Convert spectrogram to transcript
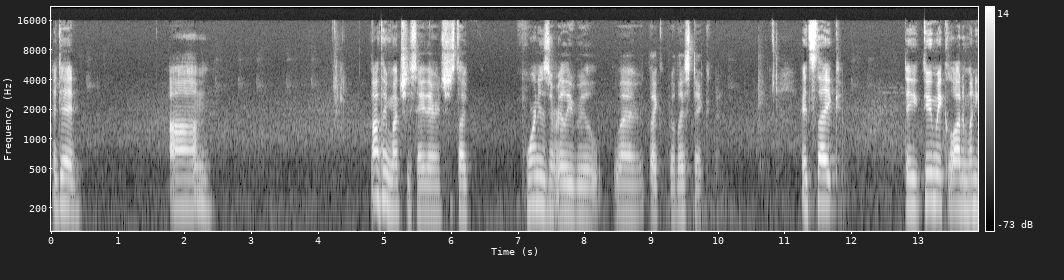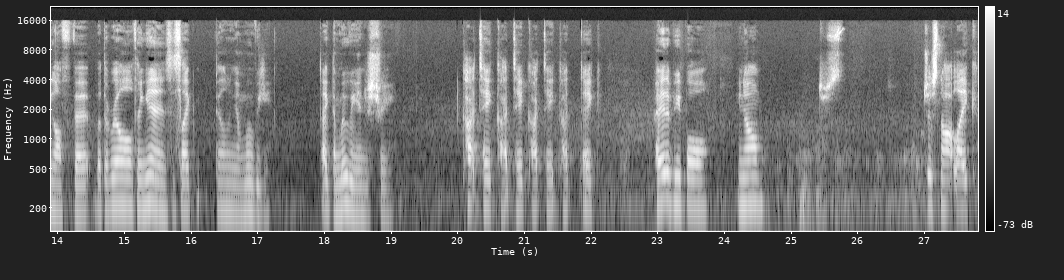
I did. Um, nothing much to say there. It's just like porn isn't really real, like realistic. It's like they do make a lot of money off of it, but the real thing is, it's like filming a movie, like the movie industry. Cut, take, cut, take, cut, take, cut, take. Pay the people, you know, just, just not like.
